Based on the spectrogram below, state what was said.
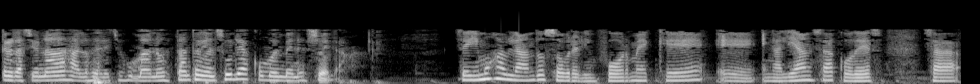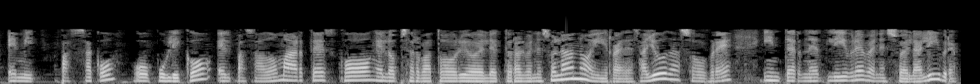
relacionadas a los derechos humanos tanto en el Zulia como en Venezuela. Seguimos hablando sobre el informe que eh, en Alianza CODES sacó o publicó el pasado martes con el Observatorio Electoral Venezolano y Redes Ayuda sobre Internet Libre Venezuela Libre.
